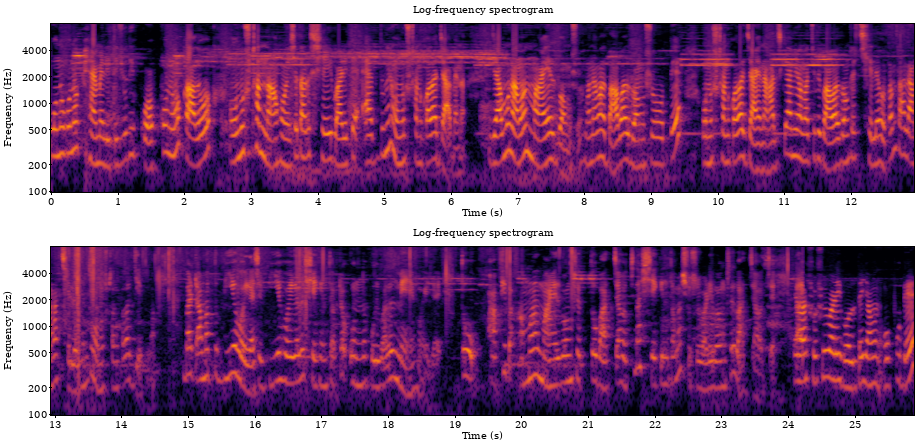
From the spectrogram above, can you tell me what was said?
কোনো কোনো ফ্যামিলিতে যদি কখনো কারও অনুষ্ঠান না হয়েছে, তাহলে সেই বাড়িতে একদমই অনুষ্ঠান করা যাবে না। যেমন আমার মায়ের বংশ মানে আমার বাবার বংশতে অনুষ্ঠান করা যায় না। আজকে আমি আমার যদি বাবার বংশের ছেলে হতাম, তাহলে আমার ছেলে কিন্তু অনুষ্ঠান করা যেত না। বাট আমার তো বিয়ে হয়ে গেছে। বিয়ে হয়ে গেলে সে কিন্তু একটা অন্য পরিবারের মেয়ে হয়ে যায়। তো আকিব আমার মায়ের বংশের তো বাচ্চা হচ্ছে না, সে কিন্তু আমার শ্বশুরবাড়ির বংশের বাচ্চা হচ্ছে। এবার শ্বশুরবাড়ি বলতে যেমন অপুদের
